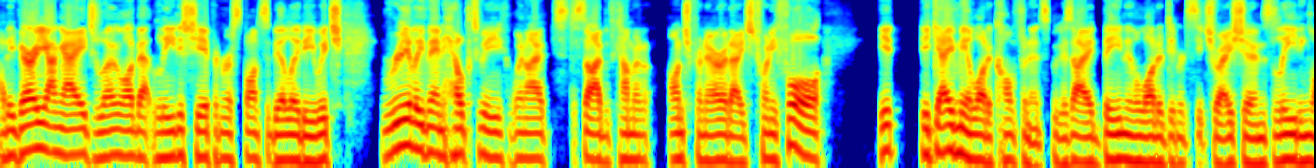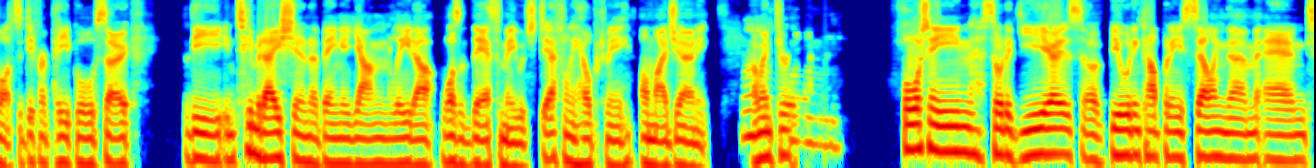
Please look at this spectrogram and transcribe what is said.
at a very young age, learned a lot about leadership and responsibility, which really then helped me when I decided to become an entrepreneur at age 24. It gave me a lot of confidence because I had been in a lot of different situations, leading lots of different people. So the intimidation of being a young leader wasn't there for me, which definitely helped me on my journey. Mm-hmm. I went through mm. 14 sort of years of building companies, selling them, and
